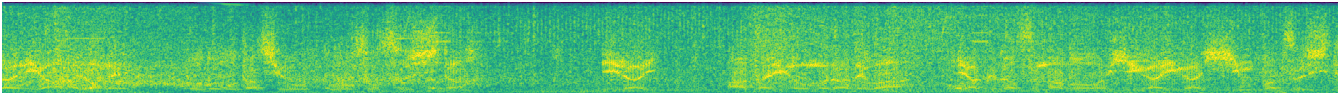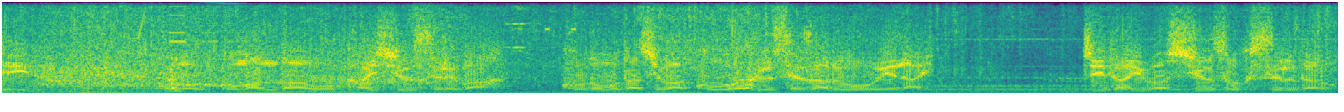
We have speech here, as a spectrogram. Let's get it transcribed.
村に現れ子供たちを拘束した。以来辺りの村では略奪などの被害が頻発している。このコマンダーを回収すれば子供たちは降伏せざるを得ない。事態は収束するだろう。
